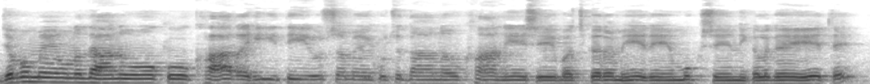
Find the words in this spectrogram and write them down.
जब मैं उन दानवों को खा रही थी, उस समय कुछ दानव खाने से बचकर मेरे मुख से निकल गए थे।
